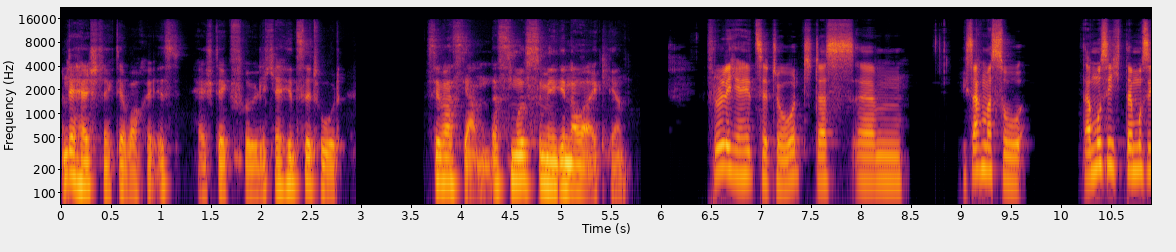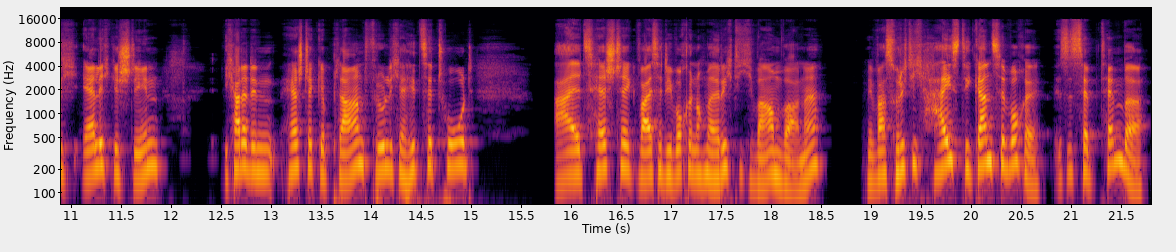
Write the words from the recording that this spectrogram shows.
Und der Hashtag der Woche ist Hashtag fröhlicher Hitzetod. Sebastian, das musst du mir genauer erklären. Fröhlicher Hitzetod, das, ähm, ich sag mal so, da muss ich, da muss ich ehrlich gestehen, ich hatte den Hashtag geplant, fröhlicher Hitzetod, als Hashtag, weil es ja die Woche nochmal richtig warm war, ne? Mir war es so richtig heiß die ganze Woche. Es ist September.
